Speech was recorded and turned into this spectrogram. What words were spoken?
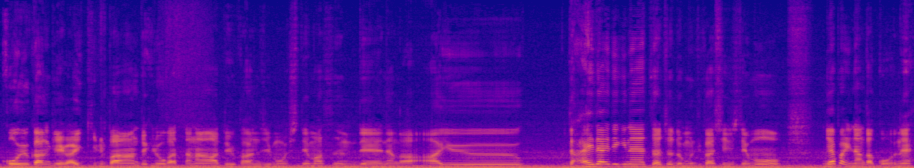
交友関係が一気にバーンと広がったなという感じもしてますんで、なんか、ああいう大々的なやつはちょっと難しいにしてもやっぱりなんかこうね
